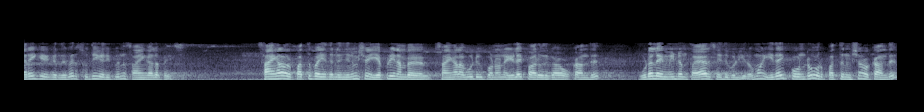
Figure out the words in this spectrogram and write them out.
இறக்கி வைக்கிறது பேர் சுத்திகரிப்புன்னு சாயங்காலம் பயிற்சி சாயங்காலம் ஒரு பத்து பதினஞ்சு நிமிஷம் எப்படி நம்ம சாயங்காலம் வீட்டுக்கு போனோம்னா இளைப்பாறுவதற்காக உட்காந்து உடலை மீண்டும் தயார் செய்து கொள்கிறோமோ? இதை போன்று ஒரு பத்து நிமிஷம் உட்காந்து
